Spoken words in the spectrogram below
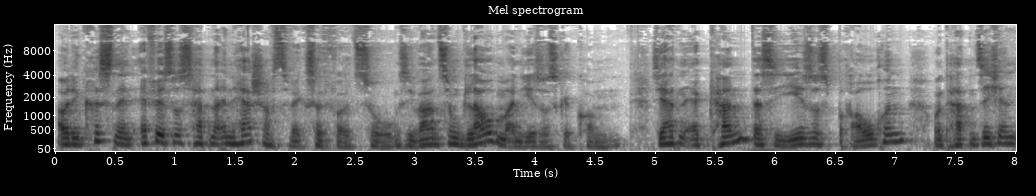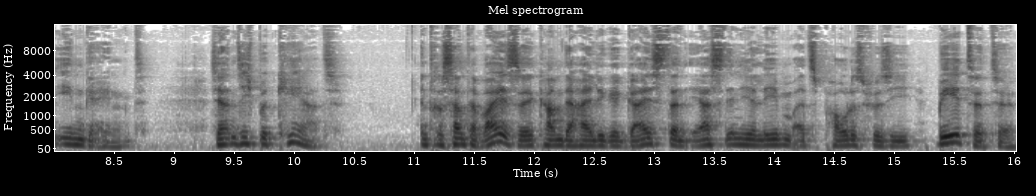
Aber die Christen in Ephesus hatten einen Herrschaftswechsel vollzogen. Sie waren zum Glauben an Jesus gekommen. Sie hatten erkannt, dass sie Jesus brauchen und hatten sich an ihn gehängt. Sie hatten sich bekehrt. Interessanterweise kam der Heilige Geist dann erst in ihr Leben, als Paulus für sie betete.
